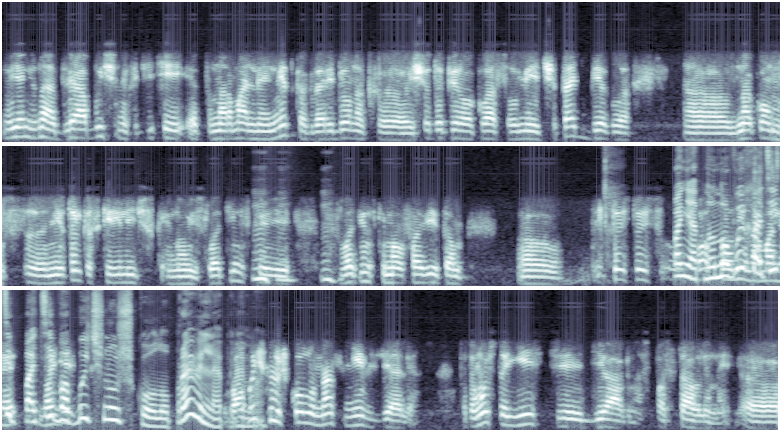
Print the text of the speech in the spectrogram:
ну я не знаю, для обычных детей это нормально или нет, когда ребенок э, еще до первого класса умеет читать бегло, э, знаком с, э, не только с кириллической, но и с латинской, с латинским алфавитом. Э, то есть, то есть, Понятно, но вы хотите пойти в обычную школу, правильно я понимаю? В обычную школу нас не взяли, потому что есть э, диагноз поставленный. Э,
